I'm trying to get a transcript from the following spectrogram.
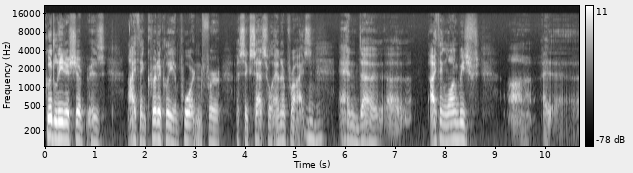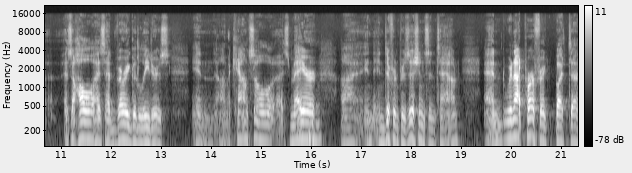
good leadership is, I think, critically important for a successful enterprise. And uh, uh, I think Long Beach, uh, as a whole, has had very good leaders in on the council, as mayor, uh, in, in different positions in town. And we're not perfect, but uh,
